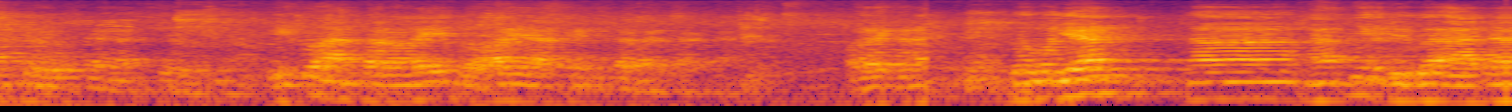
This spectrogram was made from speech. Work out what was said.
seterusnya dan seterusnya. Itu antara lain doa yang akan kita bacakan. Oleh karena kemudian uh, nanti juga ada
